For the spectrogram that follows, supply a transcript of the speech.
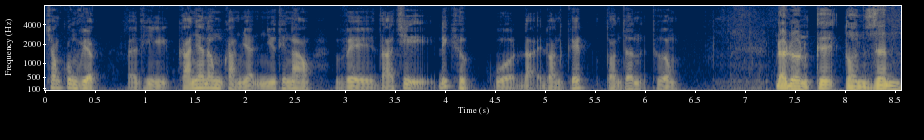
trong công việc thì cá nhân ông cảm nhận như thế nào về giá trị đích thực của đại đoàn kết toàn dân thưa ông? Đại đoàn kết toàn dân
